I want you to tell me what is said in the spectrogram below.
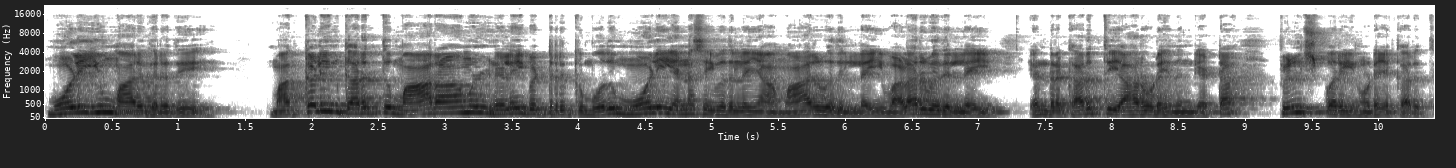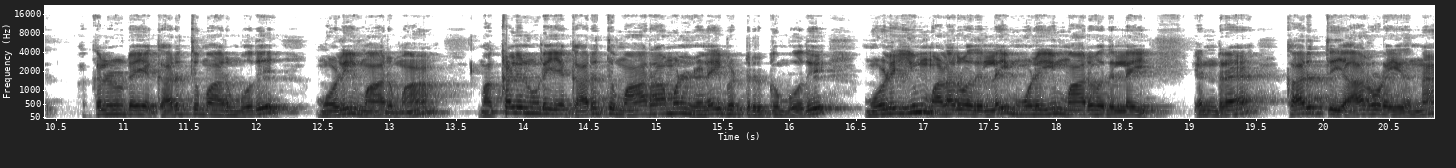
மொழியும் மாறுகிறது. மக்களின் கருத்து மாறாமல் நிலை பெற்றிருக்கும் போது மொழி என்ன செய்வதில்லையா? மாறுவதில்லை வளர்வதில்லை என்ற கருத்து யாருடையதுன்னு கேட்டால் பில்ஸ்பரியினுடைய கருத்து. மக்களினுடைய கருத்து மாறும்போது மொழி மாறுமா? மக்களினுடைய கருத்து மாறாமல் நிலை பெற்றிருக்கும் போது மொழியும் வளர்வதில்லை மொழியும் மாறுவதில்லை என்ற கருத்து யாருடையதுன்னா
